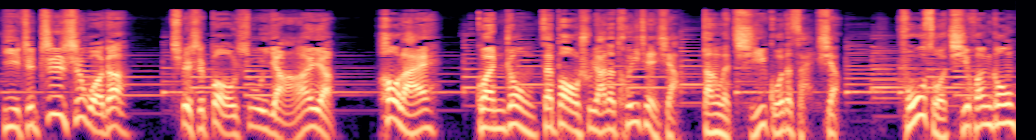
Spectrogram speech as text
一直支持我的，却是鲍叔牙呀。”后来，管仲在鲍叔牙的推荐下，当了齐国的宰相。辅佐齐桓公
